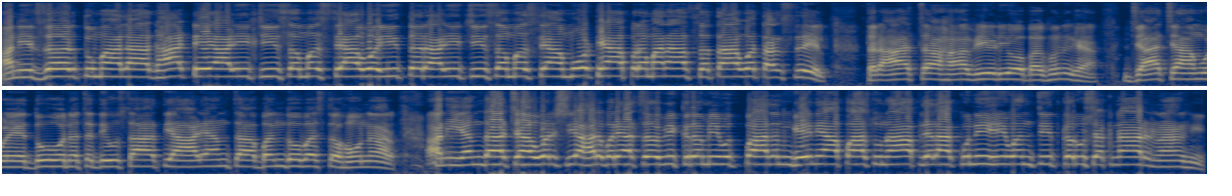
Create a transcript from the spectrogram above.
आणि जर तुम्हाला घाटे आळीची समस्या व इतर आळीची समस्या मोठ्या प्रमाणात सतावत असेल तर आजचा हा व्हिडिओ बघून घ्या. ज्याच्यामुळे दोनच दिवसात या आळ्यांचा बंदोबस्त होणार. आणि यंदाच्या वर्षी हरभऱ्याचं विक्रमी उत्पादन घेण्यापासून आपल्याला कुणीही वंचित करू शकणार नाही.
